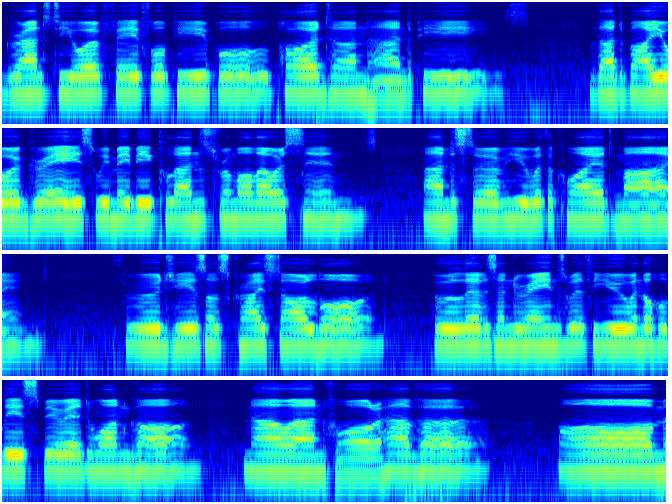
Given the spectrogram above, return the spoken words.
Grant to your faithful people pardon and peace, that by your grace we may be cleansed from all our sins and serve you with a quiet mind. Through Jesus Christ our Lord, who lives and reigns with you in the Holy Spirit, one God, now and forever. Amen.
